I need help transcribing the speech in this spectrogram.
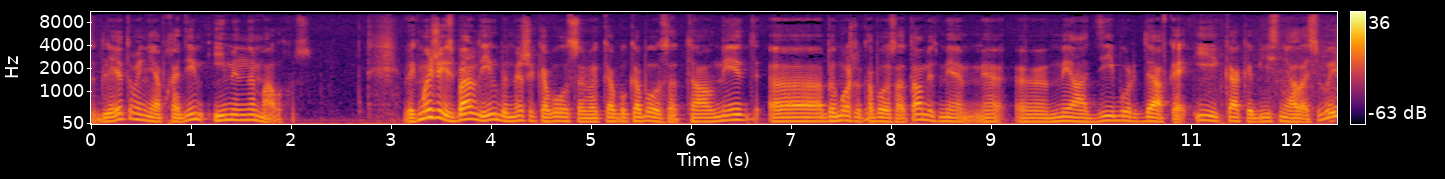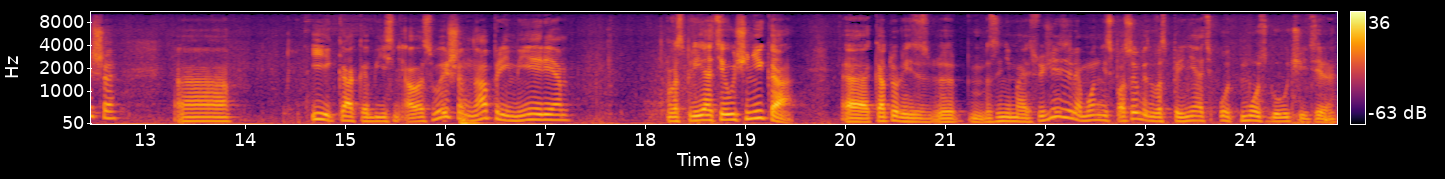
для этого необходим именно Малхус. Век мой же избар лил бы меша каболоса каболоса талмид, э, можно каболоса талмид меадибур давка. И как объяснялось выше, э, и как объяснялось выше на примере восприятия ученика, э, который, занимаясь учителем, он не способен воспринять от мозга учителя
